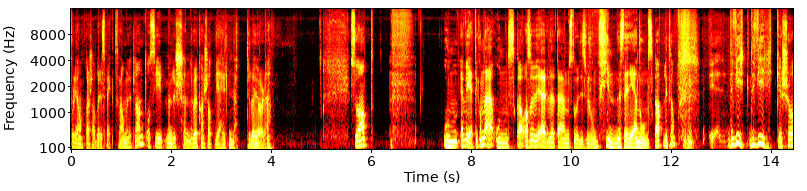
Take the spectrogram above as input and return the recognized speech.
fordi han kanskje hadde respekt for ham, eller et eller annet, å si men du skjønner vel kanskje at vi er helt nødt til å gjøre det. Sånn at on, Jeg vet ikke om det er ondskap altså jeg, Dette er den store diskusjonen. Finnes det ren ondskap, liksom? Det virker, det virker så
